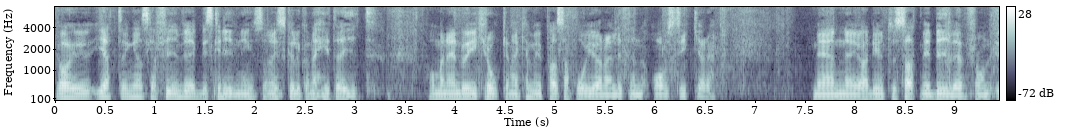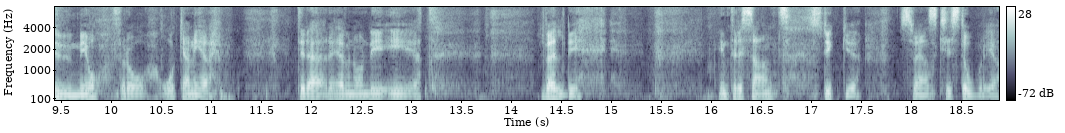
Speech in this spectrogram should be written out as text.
Jag har ju gett en ganska fin vägbeskrivning som ni skulle kunna hitta hit. Om man ändå är i krokarna kan man ju passa på att göra en liten avstickare. Men eh, jag hade ju inte satt mig i bilen från Umeå för att åka ner till det här, även om det är ett väldigt intressant stycke svensk historia.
